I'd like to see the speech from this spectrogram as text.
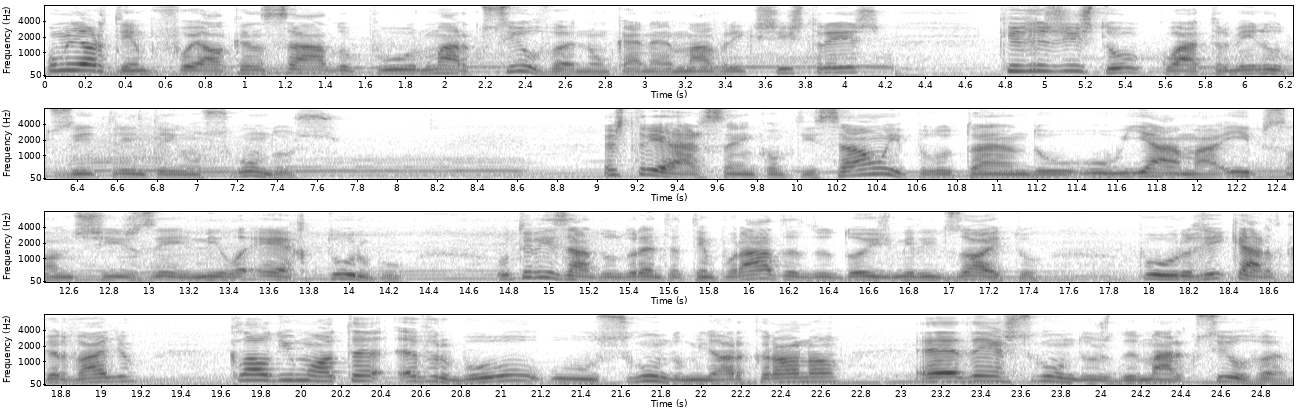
o melhor tempo foi alcançado por Marco Silva num Cana Maverick X3, que registrou 4 minutos e 31 segundos. A estrear-se em competição e pilotando o Yamaha YXZ 1000R Turbo, utilizado durante a temporada de 2018 por Ricardo Carvalho, Cláudio Mota averbou o segundo melhor crono a 10 segundos de Marco Silva.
